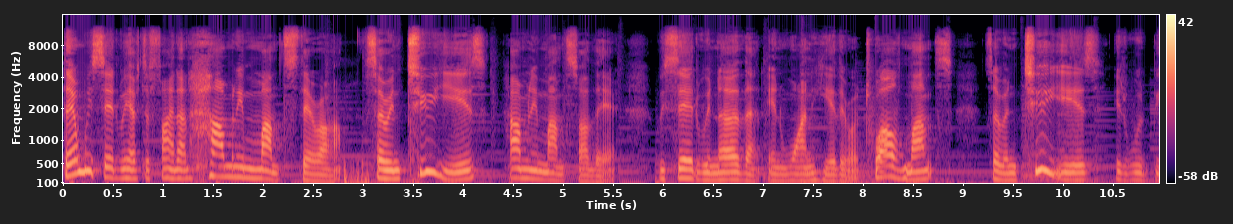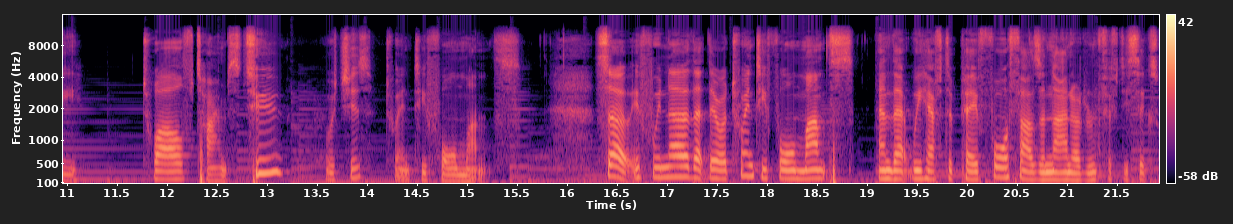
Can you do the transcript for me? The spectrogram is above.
Then we said we have to find out how many months there are. So in two years, how many months are there? We said we know that in one year there are 12 months. So in two years, it would be 12 times 2, which is 24 months. So if we know that there are 24 months and that we have to pay 4,956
